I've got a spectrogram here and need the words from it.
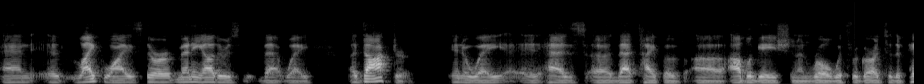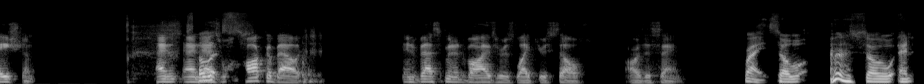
And it, likewise, there are many others that way. A doctor, in a way, has uh, that type of uh, obligation and role with regard to the patient. And, and so as we'll talk about, investment advisors like yourself are the same. Right. So so an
